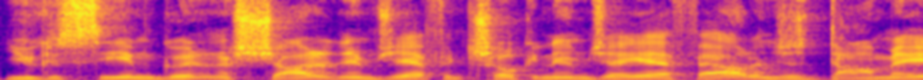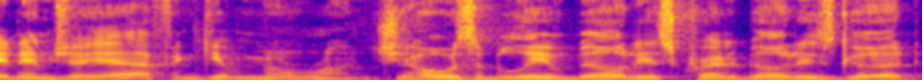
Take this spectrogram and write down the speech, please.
You could see him getting a shot at MJF and choking MJF out and just dominate MJF and give him a run. Joe's believability, his credibility is good.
